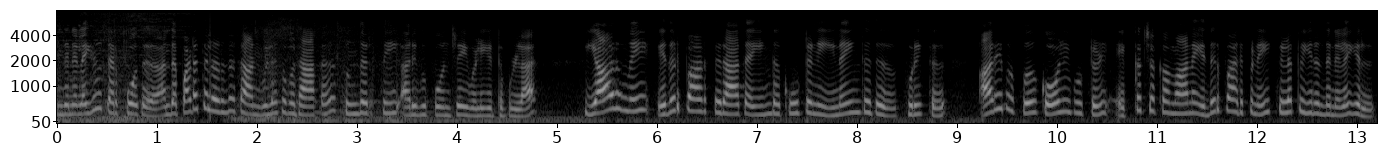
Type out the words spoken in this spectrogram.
இந்த நிலையில் தற்போது அந்த படத்திலிருந்து தான் விலகுவதாக சுந்தர் சி அறிவிப்பு ஒன்றை வெளியிட்டுள்ளார். யாருமே எதிர்பார்த்திராத இந்த கூட்டணி இணைந்தது குறித்து அறிவிப்பு கோலிவுட்டில் எக்கச்சக்கமான எதிர்பார்ப்பினை கிளப்பியிருந்த நிலையில்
